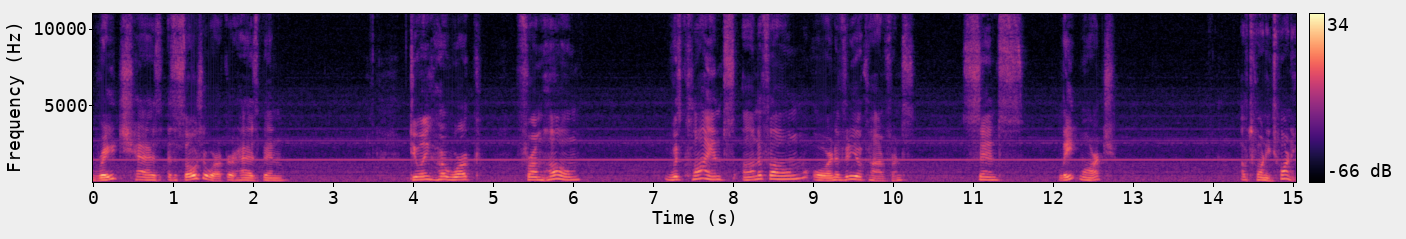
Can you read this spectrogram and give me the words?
Rach has, as a social worker, has been doing her work from home with clients on the phone or in a video conference since late March of 2020.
